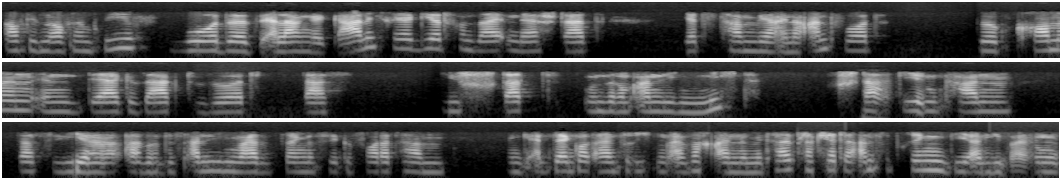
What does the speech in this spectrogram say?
Auf diesen offenen Brief wurde sehr lange gar nicht reagiert von Seiten der Stadt. Jetzt haben wir eine Antwort bekommen, in der gesagt wird, dass die Stadt unserem Anliegen nicht stattgeben kann, dass wir, also das Anliegen war sozusagen, dass wir gefordert haben, ein Gedenkort einzurichten, einfach eine Metallplakette anzubringen, die an die beiden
